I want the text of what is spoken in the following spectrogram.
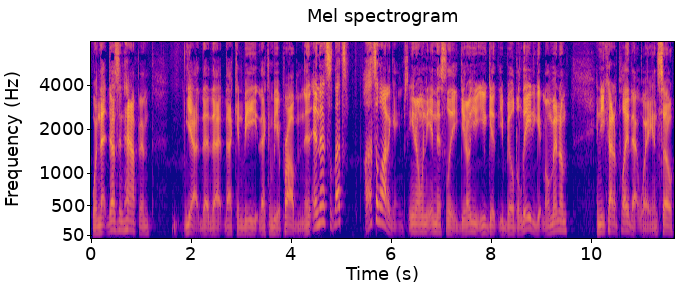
When that doesn't happen, yeah, that that that can be that can be a problem, and, and that's that's that's a lot of games. You know, when in this league, you know, you, you get you build a lead, you get momentum, and you kind of play that way, and so.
